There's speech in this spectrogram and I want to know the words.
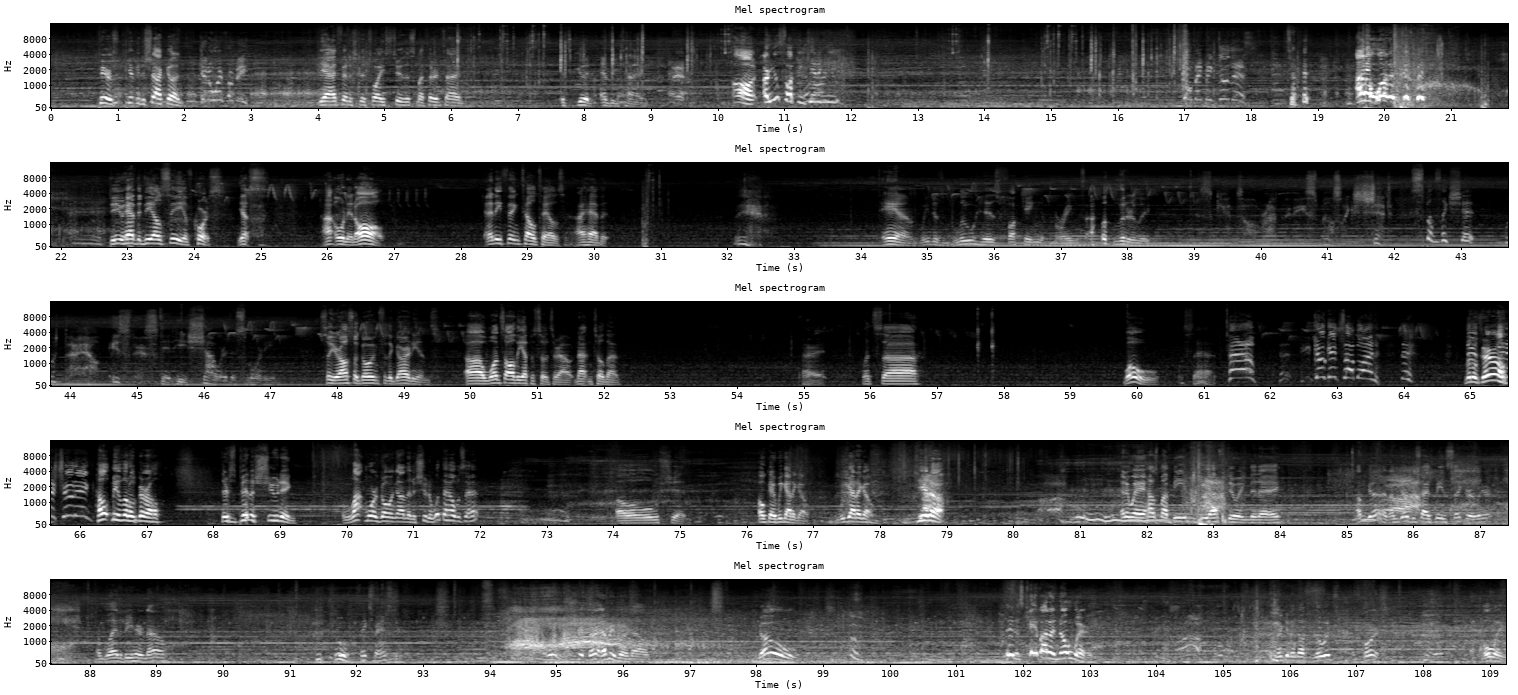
Pierce, give me the shotgun. Get away from me! Yeah, I finished it twice too. This is my third time. It's good every time. Oh, are you fucking kidding me? Don't make me do this! I don't want to do it. Do you have the DLC? Of course. Yes. I own it all. Anything Telltales, I have it. Damn, we just blew his fucking brains out, literally. His skin's all rotten and he smells like shit. Smells like shit. What the hell is this? Did he shower this morning? So you're also going for the Guardians. Uh, once all the episodes are out, not until then. Alright. Let's, uh... Whoa. What's that? Help! Go get someone! There- Little girl! been a shooting! Help me, little girl! There's been a shooting. A lot more going on than a shooting. What the hell was that? Oh, shit. Okay, we gotta go. We gotta go. Get up! Anyway, how's my Beam GF doing today? I'm good. I'm good besides being sick earlier. I'm glad to be here now. Ooh, thanks for asking. Holy shit, they're everywhere now. Go! They just came out of nowhere. Drinking enough fluids? Of course. Always.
